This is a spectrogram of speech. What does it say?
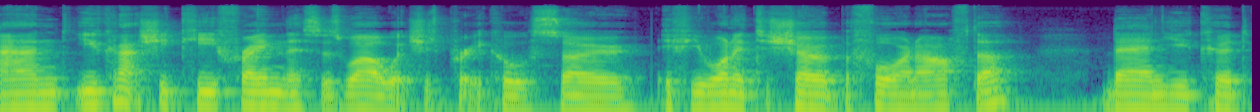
And you can actually keyframe this as well which is pretty cool. So if you wanted to show before and after then you could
